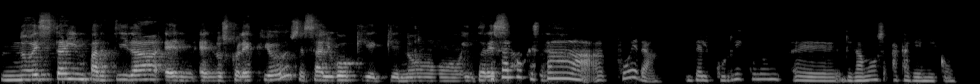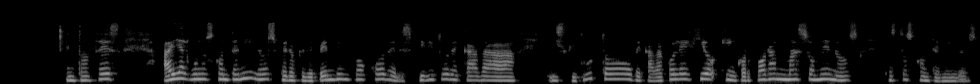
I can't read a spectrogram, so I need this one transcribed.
no está impartida en, los colegios, es algo que, no interesa. Es algo que está fuera del currículum, eh, digamos, académico. Entonces, hay algunos contenidos, pero que depende un poco del espíritu de cada instituto, de cada colegio, que incorporan más o menos estos contenidos.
